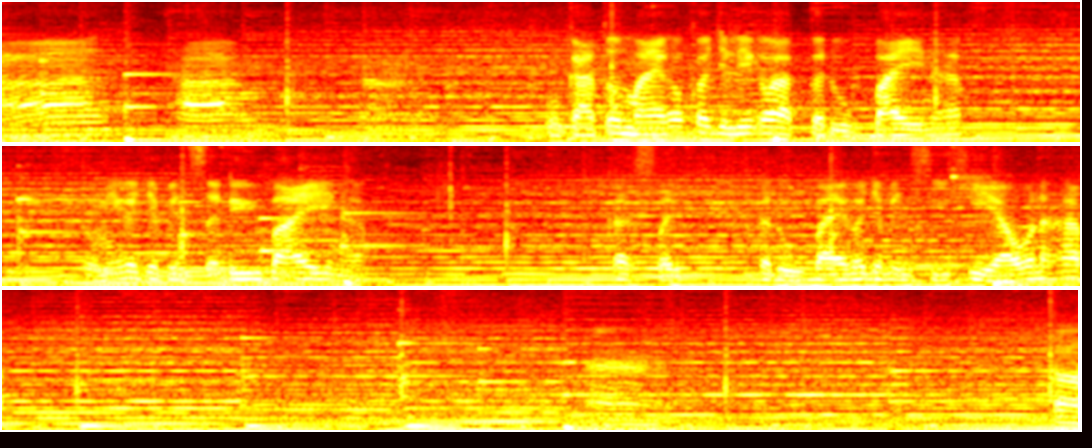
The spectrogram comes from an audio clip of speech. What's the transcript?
าทางอ่าวงการต้นไม้เขาก็จะเรียกว่ากระดูกใบนะครับ ตรงนี้ก็จะเป็นสะดือใบนะครับกระกระดูกใบก็จะเป็นสีเขียวนะครับอ่าก็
